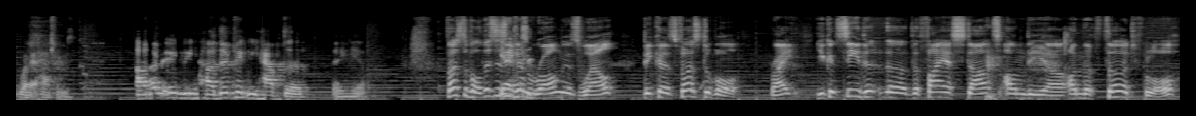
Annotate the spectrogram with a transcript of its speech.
where it happens. I don't think we. I don't think we have the thing yet. First of all, this is Yeah. even wrong as well because first of all, right, you can see that the the fire starts on the uh, on the third floor,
